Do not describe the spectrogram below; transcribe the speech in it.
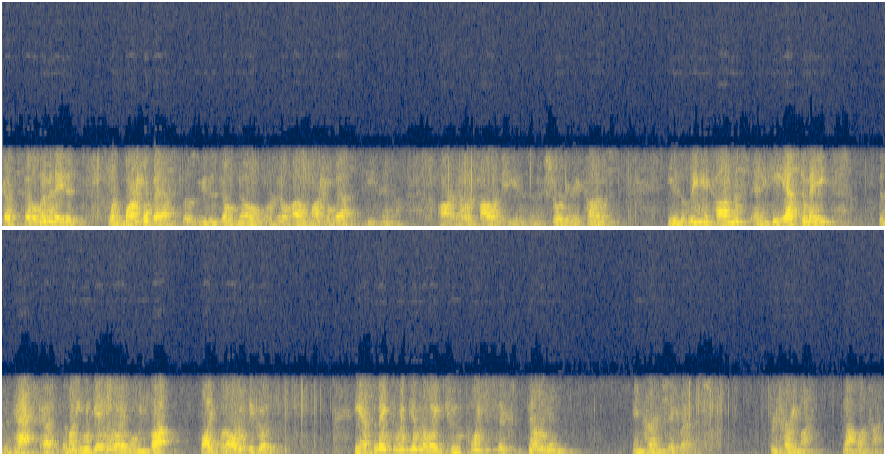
cuts have eliminated what Marshall Vest, those of you that don't know or know of Marshall Vest, he's in our Eller College, he is an extraordinary economist. He is a leading economist, and he estimates that the tax cuts, the money we gave away when we thought life would always be good, he estimates that we've given away 2.6 billion in current state revenues, recurring money, not one time.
